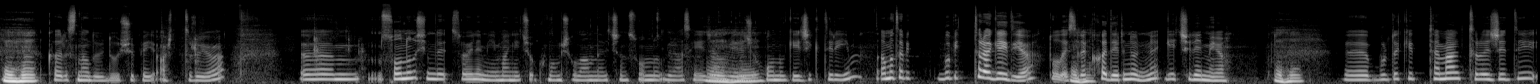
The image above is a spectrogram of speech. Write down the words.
hı hı. karısına duyduğu şüpheyi arttırıyor. Ee, sonunu şimdi söylemeyeyim hani hiç okumamış olanlar için sonunu biraz heyecan verici onu geciktireyim. Ama tabii bu bir tragedya. Dolayısıyla hı hı. kaderin önüne geçilemiyor. Hı hı. Ee, buradaki temel trajedi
